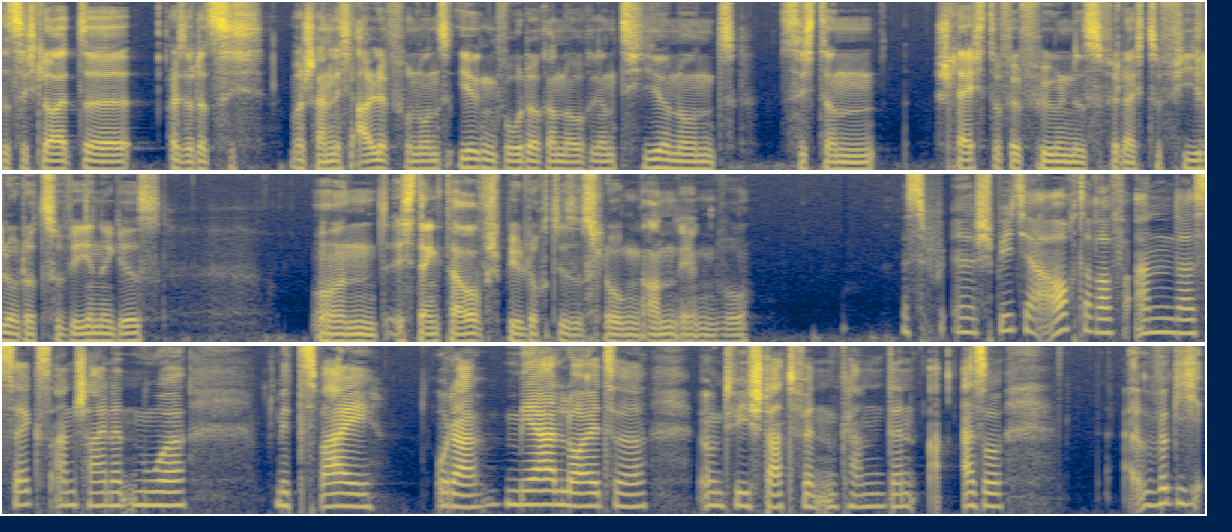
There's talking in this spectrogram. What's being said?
dass sich Leute, also dass sich wahrscheinlich alle von uns irgendwo daran orientieren und sich dann schlechter verfühlen, dass es vielleicht zu viel oder zu wenig ist. Und ich denke, darauf spielt doch dieser Slogan an irgendwo. Es äh, spielt ja auch darauf an, dass Sex anscheinend nur mit zwei oder mehr Leute irgendwie stattfinden kann. Denn also wirklich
